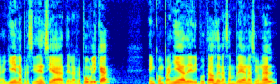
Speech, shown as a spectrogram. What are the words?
allí en la presidencia de la República, en compañía de diputados de la Asamblea Nacional,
